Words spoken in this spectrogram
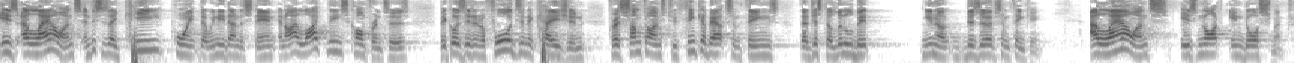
is allowance, and this is a key point that we need to understand, and I like these conferences because it affords an occasion for us sometimes to think about some things that are just a little bit, you know, deserve some thinking. Allowance is not endorsement.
